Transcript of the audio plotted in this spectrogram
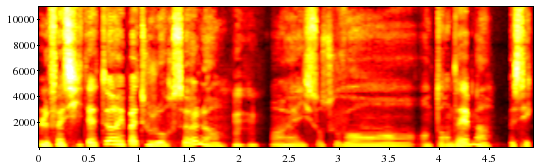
le facilitateur est pas toujours seul. Mhm. Ouais, ils sont souvent en, en tandem. C'est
